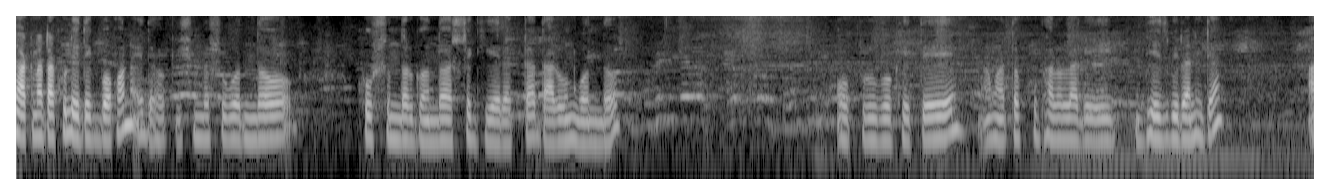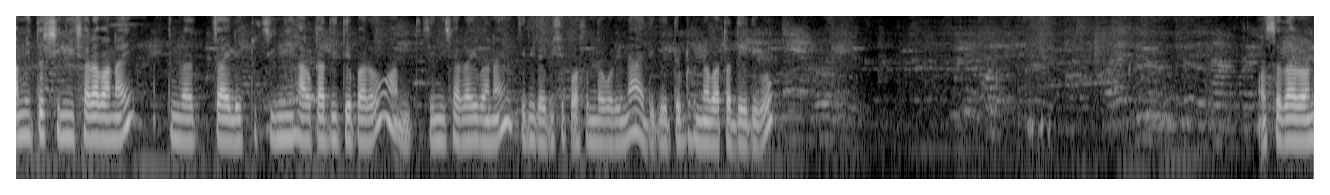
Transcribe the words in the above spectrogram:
ঢাকনাটা খুলে দেখব এখন। এই দেখো কি সুন্দর সুগন্ধ, খুব সুন্দর গন্ধ আসছে, ঘিয়ের একটা দারুণ গন্ধ। অপূর্ব খেতে, আমার তো খুব ভালো লাগে এই ভেজ বিরিয়ানিটা। আমি তো চিনি ছাড়া বানাই। তোমরা চাইলে একটু চিনি হালকা দিতে পারো। আমি তো চিনি ছাড়াই বানাই, চিনিটা বেশি পছন্দ করি না। এদিকে একটু ধনিয়া পাতা দিয়ে দিব। অসাধারণ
